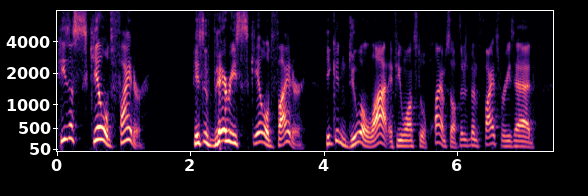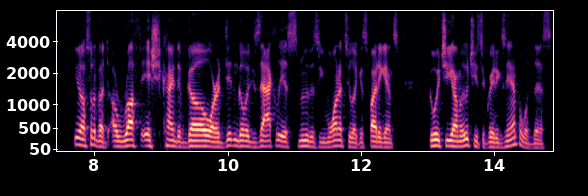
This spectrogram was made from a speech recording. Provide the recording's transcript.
He's a skilled fighter. He's a very skilled fighter. He can do a lot if he wants to apply himself. There's been fights where he's had you know, sort of a, a rough-ish kind of go, or it didn't go exactly as smooth as he wanted to. Like his fight against Goiti Yamauchi is a great example of this.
